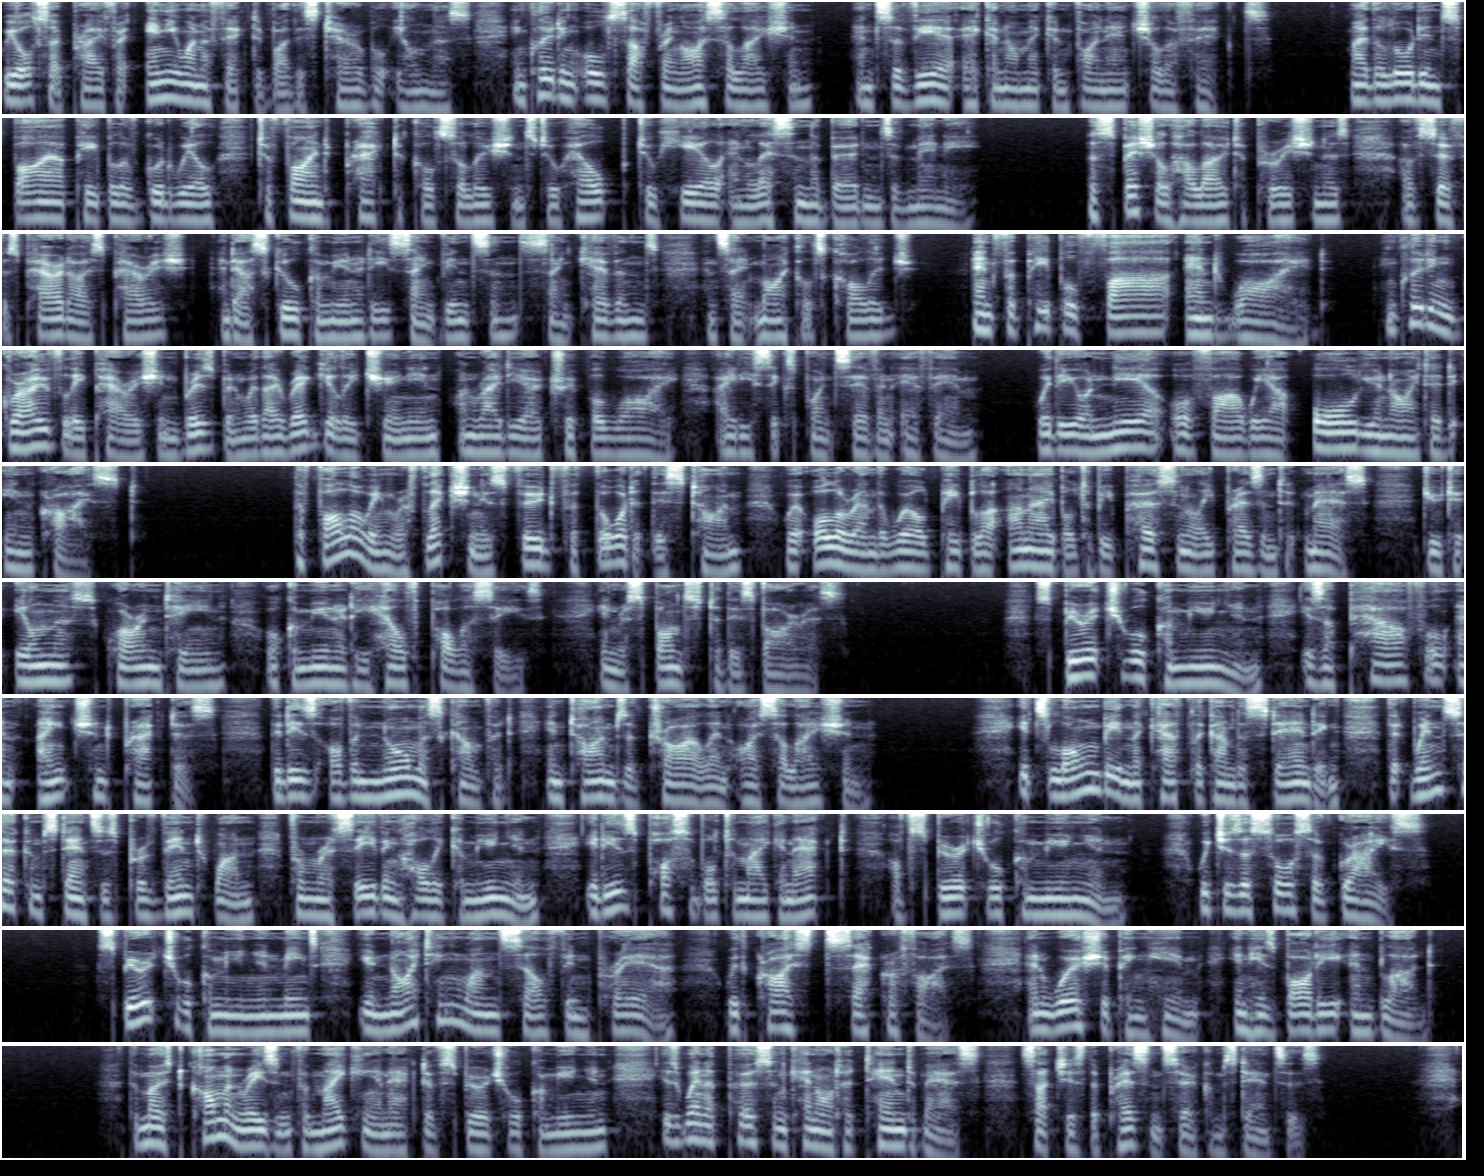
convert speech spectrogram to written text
We also pray for anyone affected by this terrible illness, including all suffering isolation and severe economic and financial effects. May the Lord inspire people of goodwill to find practical solutions to help, to heal, and lessen the burdens of many. A special hello to parishioners of Surfers Paradise Parish and our school communities, St Vincent's, St Kevin's, and St Michael's College, and for people far and wide, including Grovely Parish in Brisbane, where they regularly tune in on Radio Triple Y 86.7 FM. Whether you're near or far, we are all united in Christ. The following reflection is food for thought at this time, where all around the world people are unable to be personally present at Mass due to illness, quarantine, or community health policies in response to this virus. Spiritual communion is a powerful and ancient practice that is of enormous comfort in times of trial and isolation. It's long been the Catholic understanding that when circumstances prevent one from receiving Holy Communion, it is possible to make an act of spiritual communion, which is a source of grace. Spiritual communion means uniting oneself in prayer with Christ's sacrifice and worshipping Him in His body and blood. The most common reason for making an act of spiritual communion is when a person cannot attend Mass, such as the present circumstances.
